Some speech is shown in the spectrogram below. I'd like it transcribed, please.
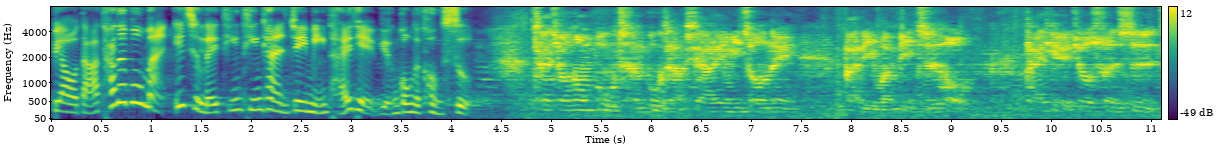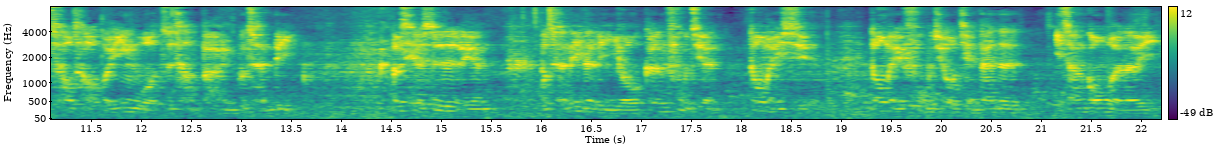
表达他的不满，一起来听听看这一名台铁员工的控诉。在交通部陈部长下令一周内办理完毕之后，台铁就顺势草草回应我职场霸凌不成立，而且是连不成立的理由跟附件都没写，都没附，就简单的一张公文而已，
